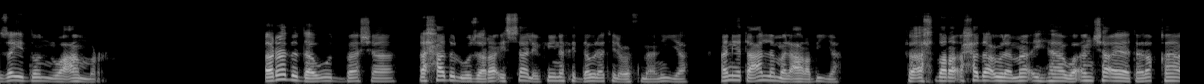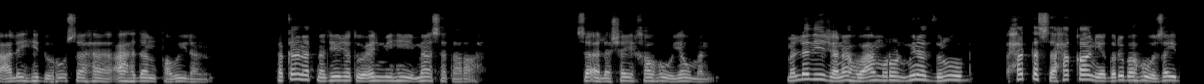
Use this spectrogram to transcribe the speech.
زيد وعمر. أراد داود باشا أحد الوزراء السالفين في الدولة العثمانية أن يتعلم العربية فأحضر أحد علمائها وأنشأ يتلقى عليه دروسها عهدا طويلا فكانت نتيجة علمه ما ستراه. سأل شيخه يوما ما الذي جناه عمرو من الذنوب حتى استحق أن يضربه زيد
